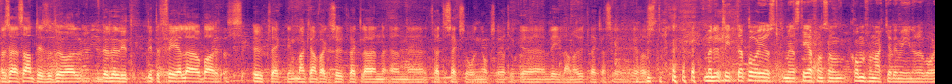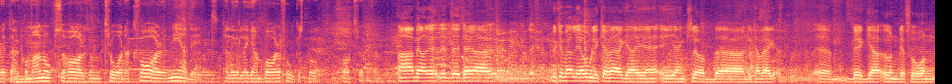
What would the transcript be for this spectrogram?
Men samtidigt så tror jag det är lite, lite fel där att bara utveckling. Man kan faktiskt utveckla en, en 36-åring också. Jag tycker Vilan har utvecklats i, i höst. Men du tittar på just med Stefan som kommer från akademin och har varit där. Kommer han också ha liksom, trådar kvar ner dit? Eller lägger han bara fokus på A-truppen? Nej, men det, det, är, du kan välja olika vägar i, i en klubb. Du kan väga, eh, bygga underifrån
